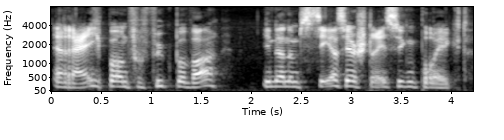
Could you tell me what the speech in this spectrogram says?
erreichbar und verfügbar war in einem sehr, sehr stressigen Projekt.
